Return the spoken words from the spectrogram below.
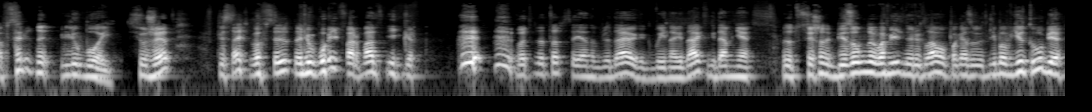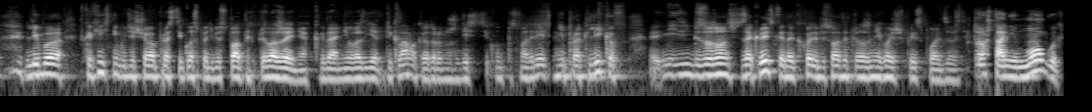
абсолютно любой сюжет вписать в абсолютно любой формат игр. Вот это то, что я наблюдаю, как бы иногда, когда мне вот эту совершенно безумную мобильную рекламу показывают либо в Ютубе, либо в каких-нибудь еще, прости господи, бесплатных приложениях, когда не возьдет реклама, которую нужно 10 секунд посмотреть, не про кликов, не без возможности закрыть, когда какое-то бесплатное приложение хочешь поиспользовать. То, что они могут,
